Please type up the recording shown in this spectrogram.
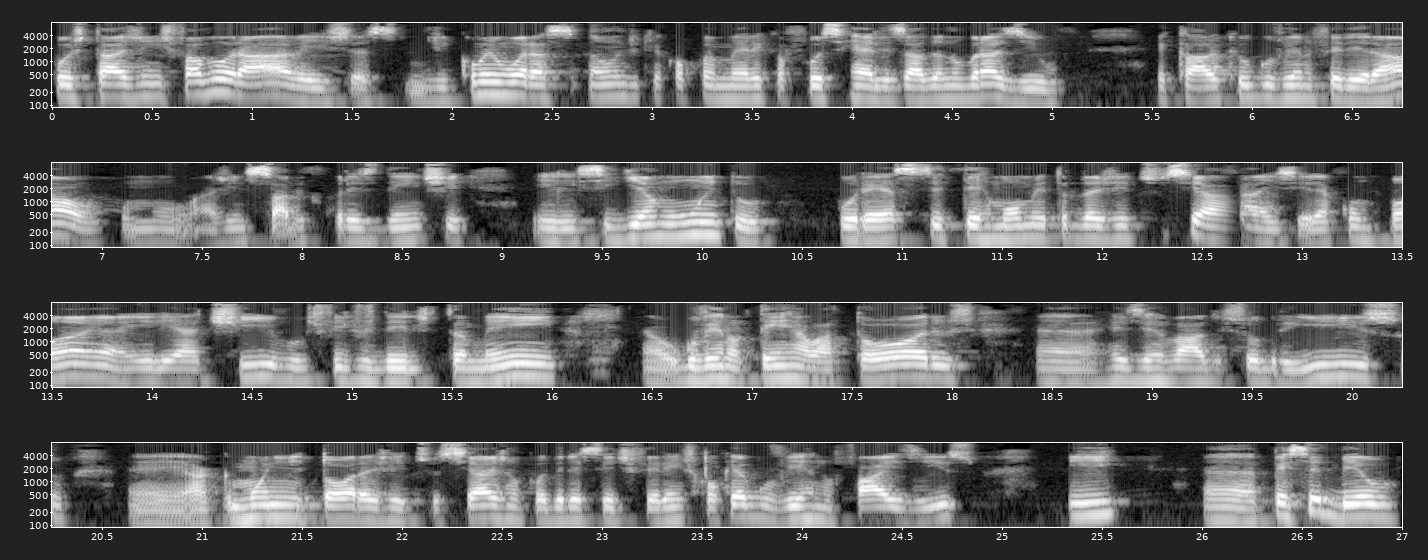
postagens favoráveis assim, de comemoração de que a Copa América fosse realizada no Brasil. É claro que o governo federal, como a gente sabe que o presidente, ele seguia muito por esse termômetro das redes sociais. Ele acompanha, ele é ativo, os filhos dele também. É, o governo tem relatórios é, reservados sobre isso, é, monitora as redes sociais, não poderia ser diferente, qualquer governo faz isso e é, percebeu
